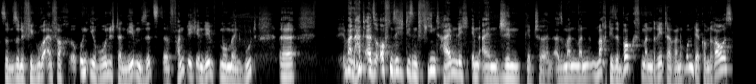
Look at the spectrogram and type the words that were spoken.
so, so eine Figur einfach unironisch daneben sitzt. Äh, fand ich in dem Moment gut. Äh, man hat also offensichtlich diesen Fiend heimlich in einen Djinn geturnt. Also man, man macht diese Box, man dreht daran rum, der kommt raus.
